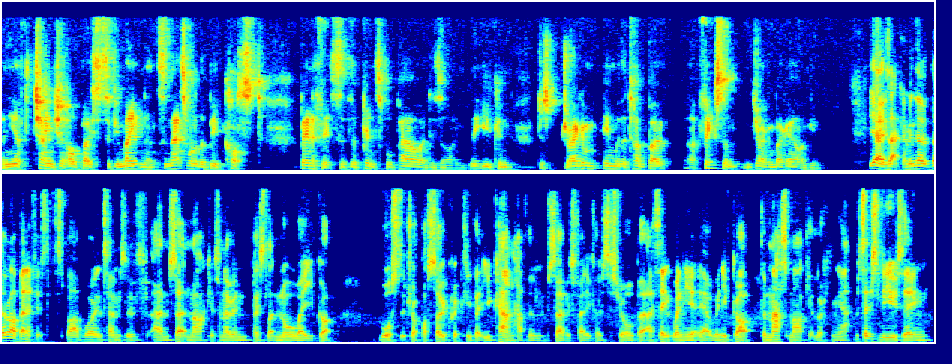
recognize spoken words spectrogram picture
and you have to change the whole basis of your maintenance. And that's one of the big cost benefits of the Principle Power design that you can just drag them in with a tugboat, uh, fix them, and drag them back out again. Yeah, exactly. I mean, there, there are benefits to the spar buoy in terms of um, certain markets. I know in places like Norway, you've got waters that drop off so quickly that you can have them serviced fairly close to shore. But I think when you yeah, when you've got the mass market looking at potentially using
